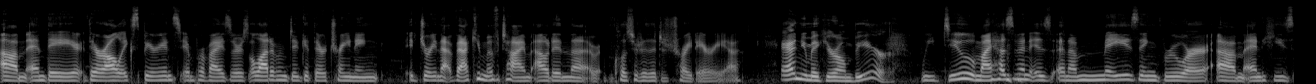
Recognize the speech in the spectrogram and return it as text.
Um, and they they're all experienced improvisers. A lot of them did get their training during that vacuum of time out in the closer to the Detroit area. And you make your own beer. We do. My husband is an amazing brewer, um, and he's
